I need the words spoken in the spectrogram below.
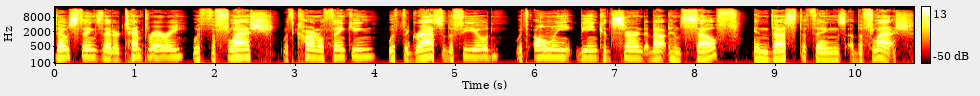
those things that are temporary, with the flesh, with carnal thinking, with the grass of the field, with only being concerned about himself and thus the things of the flesh.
